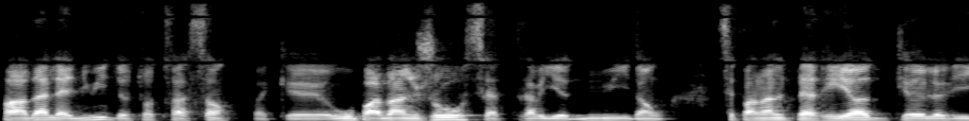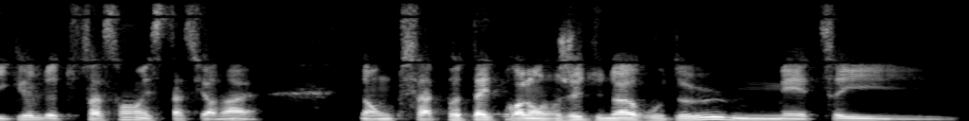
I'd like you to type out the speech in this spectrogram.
pendant la nuit de toute façon. ou pendant le jour, si ça travaillait de nuit. Donc, c'est pendant la période que le véhicule, de toute façon, est stationnaire. Donc, ça peut être prolongé d'une heure ou deux, mais tu sais,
